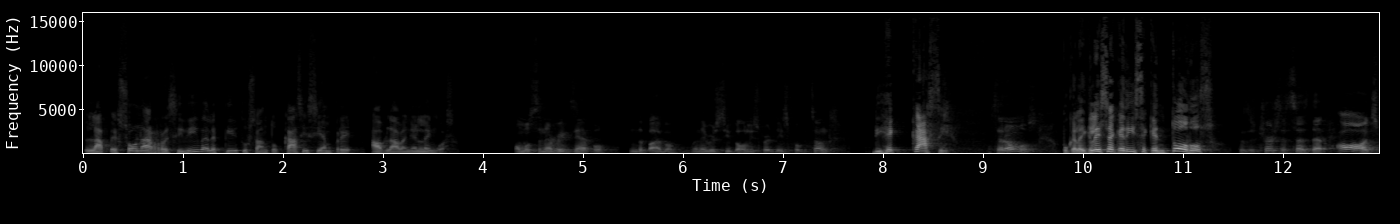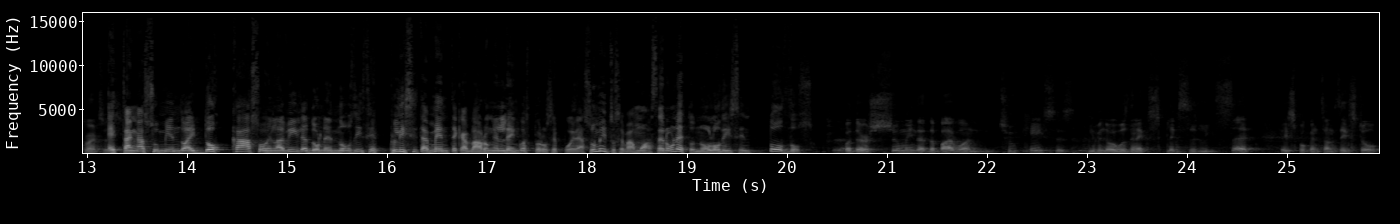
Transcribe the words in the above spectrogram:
la persona recibía el Espíritu Santo, casi siempre hablaban en lenguas. almost in every example in the Bible, when they received the Holy Spirit, they spoke in tongues. Dije casi, I said almost, porque la iglesia que dice que en todos because the church that says that all experiences, están asumiendo, hay dos casos en la Biblia donde no dice explícitamente que hablaron en lenguas, pero se puede asumir. Entonces vamos a ser honestos, no lo dicen todos. but they're assuming that the Bible, in two cases, even though it wasn't explicitly said they spoke in tongues, they still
